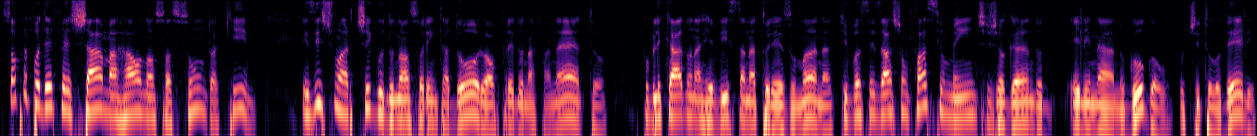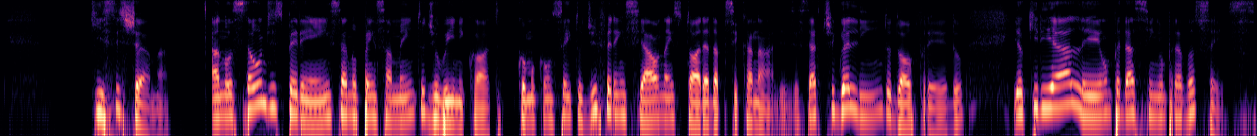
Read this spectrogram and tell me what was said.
Só para poder fechar, amarrar o nosso assunto aqui, existe um artigo do nosso orientador, o Alfredo Nafaneto, publicado na revista Natureza Humana, que vocês acham facilmente jogando ele na, no Google, o título dele, que se chama a noção de experiência no pensamento de Winnicott como conceito diferencial na história da psicanálise. Esse artigo é lindo do Alfredo e eu queria ler um pedacinho para vocês,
